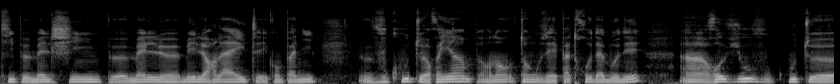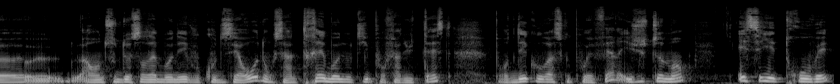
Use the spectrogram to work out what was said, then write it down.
type Mailchimp, Mail, MailerLite et compagnie, vous coûtent rien pendant tant que vous n'avez pas trop d'abonnés. Un review vous coûte euh, en dessous de 200 abonnés, vous coûte zéro. Donc c'est un très bon outil pour faire du test, pour découvrir ce que vous pouvez faire et justement essayer de trouver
